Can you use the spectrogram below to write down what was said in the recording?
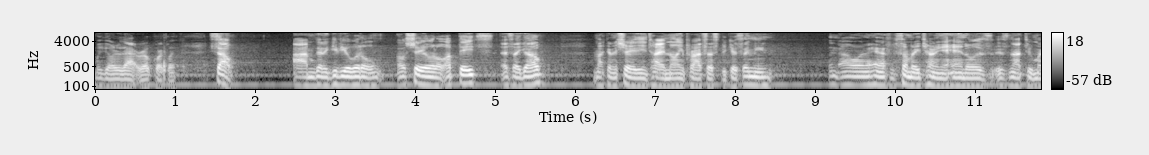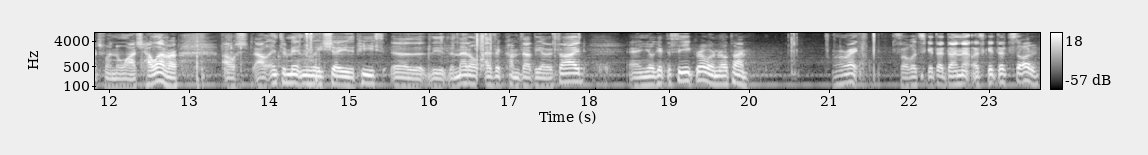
we go to that real quickly. So, I'm going to give you a little, I'll show you a little updates as I go. I'm not going to show you the entire milling process because, I mean, an hour and a half of somebody turning a handle is, is not too much fun to watch. However, I'll, I'll intermittently show you the piece, uh, the, the metal as it comes out the other side, and you'll get to see it grow in real time. All right, so let's get that done now. Let's get that started.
